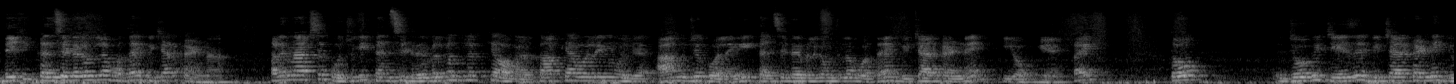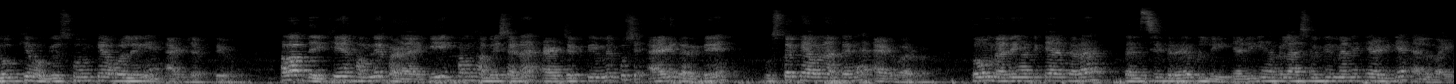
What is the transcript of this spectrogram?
देखिए कंसिडर का मतलब होता है विचार करना। अगर मैं आपसे पूछूँ कि कंसिडरेबल का मतलब क्या होगा तो आप क्या बोलेंगे मुझे? आप मुझे बोलेंगे कंसिडरेबल का मतलब होता है विचार करने योग्य राइट तो जो भी चीज़ विचार करने योग्य होगी, उसको हम क्या बोलेंगे? एडजेक्टिव अब आप देखिए, हमने पढ़ा है कि हम हमेशा ना एडजेक्टिव में कुछ ऐड करके उसका क्या बनाते हैं? एडवर्ब तो मैंने यहाँ पे क्या करा? कंसिडरेबली यानी कि यहाँ पे लास्ट में भी मैंने क्या ऐड किया? एल वाई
